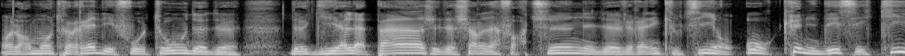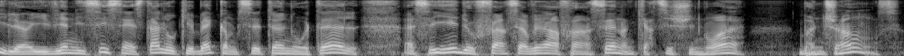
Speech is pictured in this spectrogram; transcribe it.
on leur montrerait des photos de, de, de Guillaume Lepage et de Charles Lafortune et de Véronique Cloutier. Ils n'ont aucune idée c'est qui, là. Ils viennent ici, s'installent au Québec comme si c'était un hôtel. Essayez de vous faire servir en français dans le quartier chinois. Bonne chance.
